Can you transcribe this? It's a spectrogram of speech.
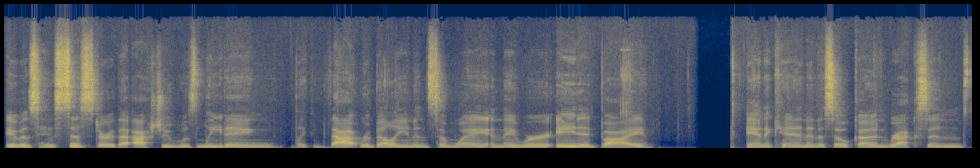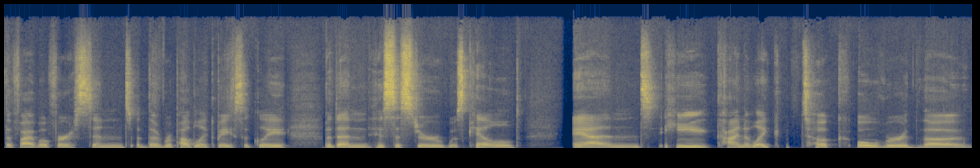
it was his sister that actually was leading like that rebellion in some way, and they were aided by Anakin and Ahsoka and Rex and the 501st and the Republic, basically. But then his sister was killed, and he kind of like took over the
